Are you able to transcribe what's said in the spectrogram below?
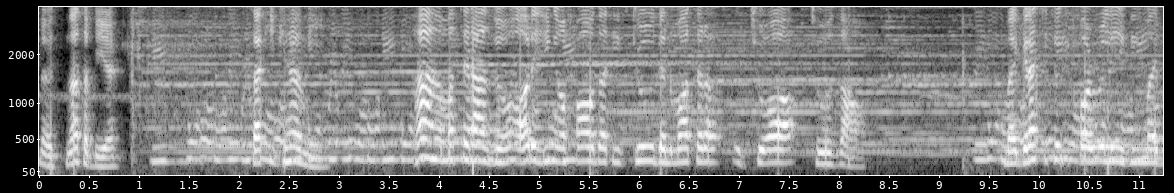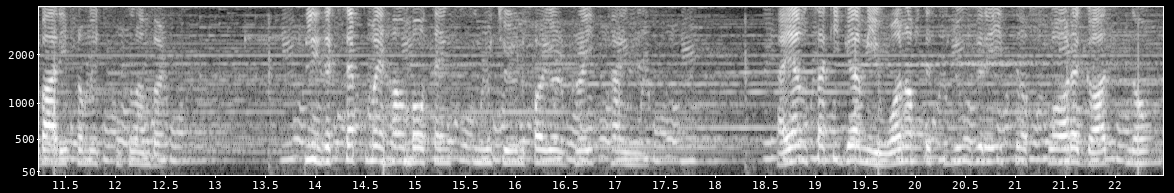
No, it's not a beer. Sakigami. Ah, Materazu, origin of all that is good and matter to all, to all. My gratitude for releasing my body from its slumber. Please accept my humble thanks in return for your great kindness. I am Sakigami, one of the triumvirate of flora gods known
